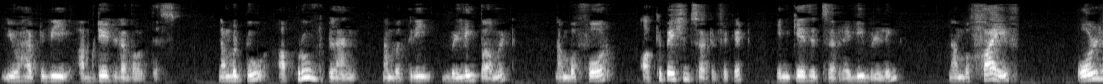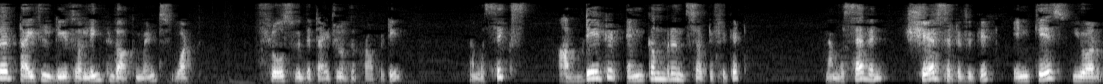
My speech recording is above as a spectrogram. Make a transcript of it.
you have to be updated about this. Number two, approved plan. Number three, building permit. Number four, occupation certificate in case it's a ready building. Number five, older title deeds or linked documents, what flows with the title of the property. Number six, updated encumbrance certificate. Number seven, share certificate in case you are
